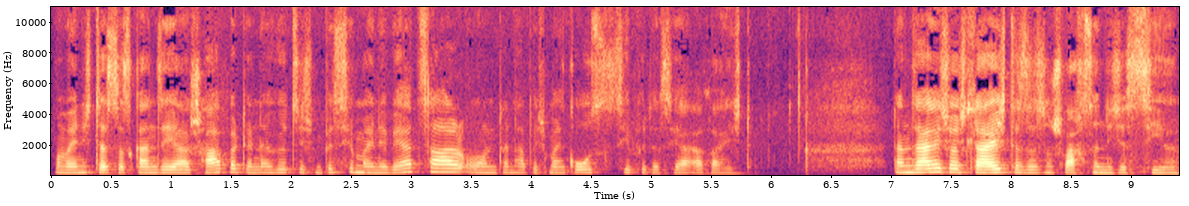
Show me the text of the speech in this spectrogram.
Und wenn ich das das ganze Jahr schaffe, dann erhöht sich ein bisschen meine Wertzahl und dann habe ich mein großes Ziel für das Jahr erreicht. Dann sage ich euch gleich, das ist ein schwachsinniges Ziel,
